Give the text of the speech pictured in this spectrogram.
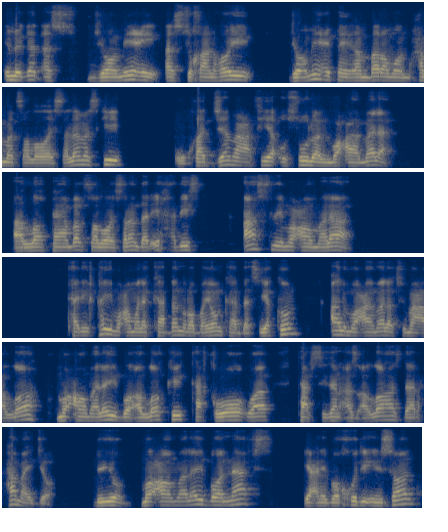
این میگه از جامعی از سخنهای جامع پیغمبرمون محمد صلی الله علیه و سلم است که وقد جمع فيها اصول المعامله. الله پیغمبر صلی الله علیه و سلم در این حدیث اصل معامله طریقه معامله کردن را بیان کرده است. یکم المعامله مع الله معامله با الله که تقوا و ترسیدن از الله است در همه جا. دوم معامله با نفس یعنی با خود انسان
